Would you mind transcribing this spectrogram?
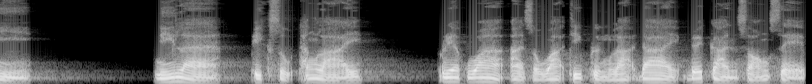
มี นี้แหละภิกษุทั้งหลาย เรียกว่าอาสวะที่พึงละได้ด้วยการสองเสพ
